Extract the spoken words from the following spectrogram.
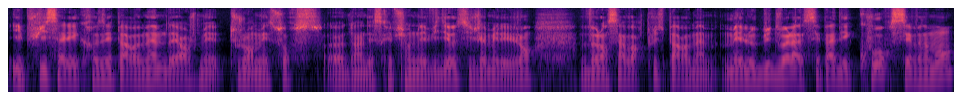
ils puissent aller creuser par eux-mêmes. D'ailleurs, je mets toujours mes sources euh, dans la description de mes vidéos si jamais les gens veulent en savoir plus par eux-mêmes. Mais le but, voilà, c'est pas des cours, c'est vraiment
